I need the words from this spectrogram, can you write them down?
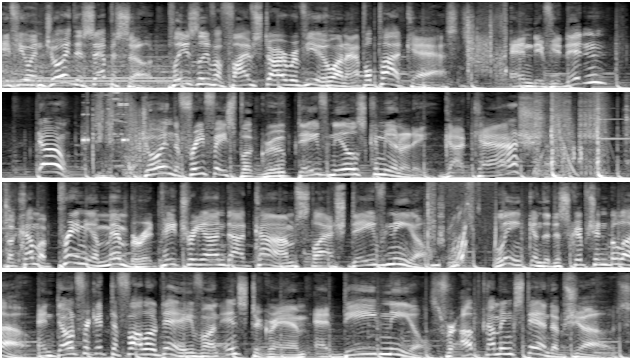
If you enjoyed this episode, please leave a five star review on Apple Podcasts. And if you didn't, Don't. Join the free Facebook group Dave Neal's Community. Got cash? Become a premium member at patreon.com slash Dave Neal. Link in the description below. And don't forget to follow Dave on Instagram at D Neals for upcoming stand-up shows.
